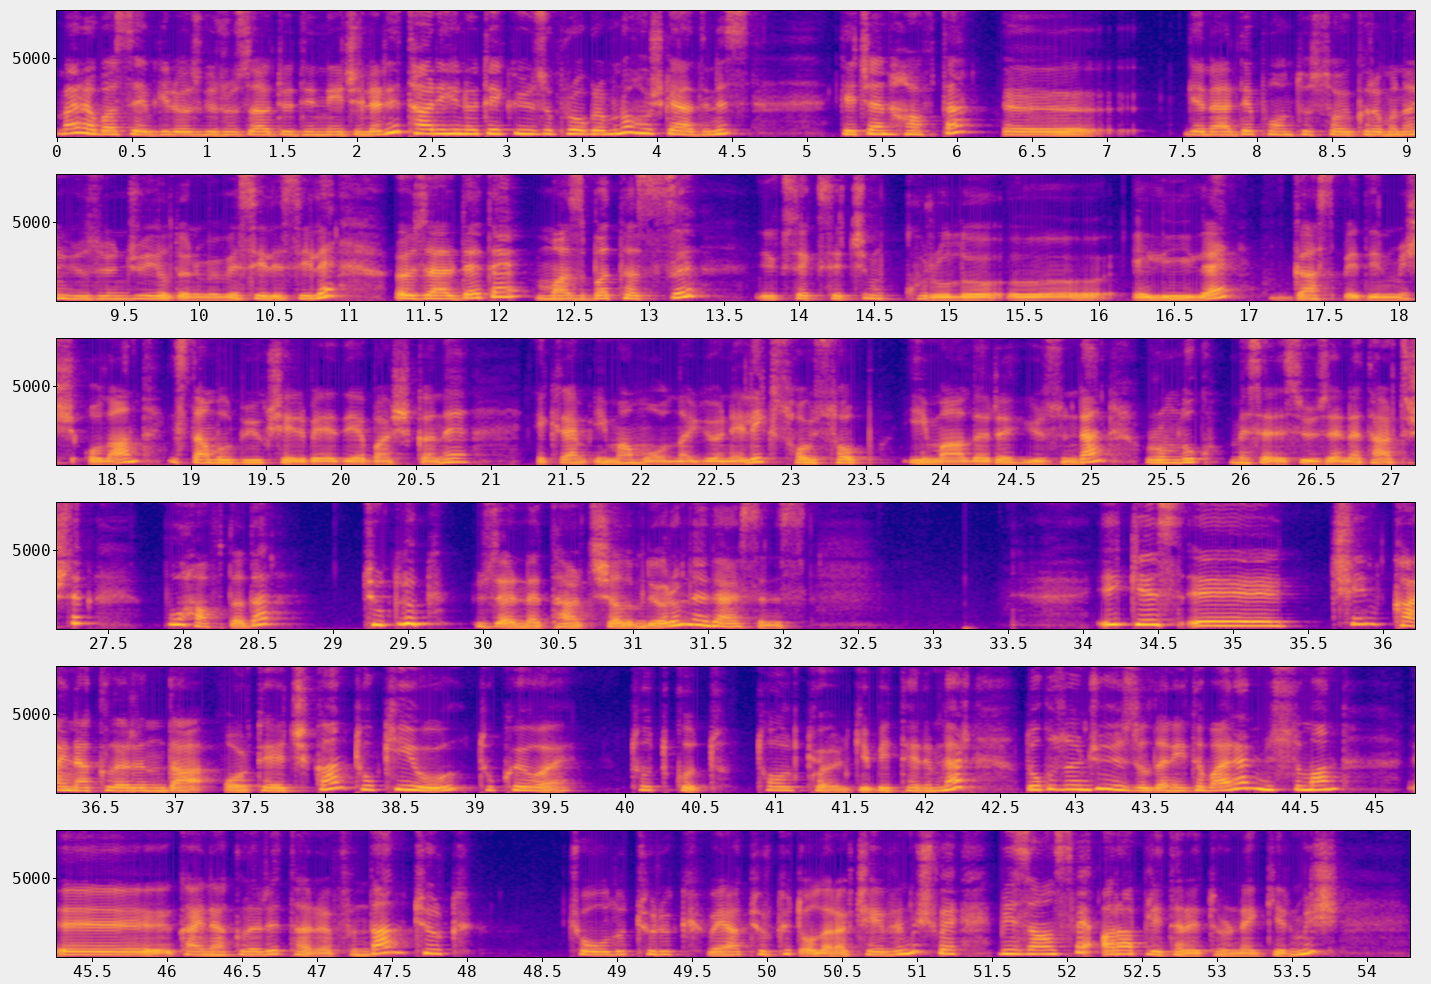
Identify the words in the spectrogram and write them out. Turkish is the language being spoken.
Merhaba sevgili Özgür Radyo dinleyicileri. Tarihin Öteki Yüzü programına hoş geldiniz. Geçen hafta e, genelde Pontus soykırımının 100. yıl dönümü vesilesiyle özelde de mazbatası Yüksek Seçim Kurulu e, eliyle gasp edilmiş olan İstanbul Büyükşehir Belediye Başkanı Ekrem İmamoğlu'na yönelik soysop imaları yüzünden Rumluk meselesi üzerine tartıştık. Bu haftada Türklük üzerine tartışalım diyorum. Ne dersiniz? İlk kez e, Çin kaynaklarında ortaya çıkan Tukiu, Tukue, Tutkut, Tolköl gibi terimler 9. yüzyıldan itibaren Müslüman e, kaynakları tarafından Türk, çoğulu Türk veya Türküt olarak çevrilmiş ve Bizans ve Arap literatürüne girmiş.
